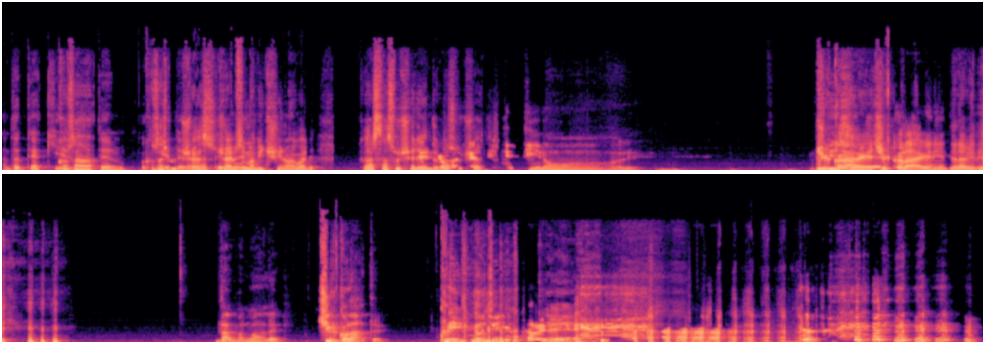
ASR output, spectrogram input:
andate a chiedere. Cosa- andate- a Cosa è chiedere, successo? andate Cioè, sì, ma vicino alla guardia. Cosa sta succedendo? Cosa è successo? Eh, Circolare, dice- circolare, niente da vedere. dal manuale. Circolate. Qui non c'è niente da vedere.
